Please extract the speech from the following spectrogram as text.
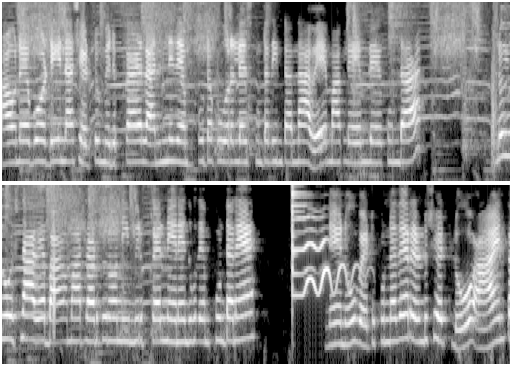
అవునే బోడి నా చెట్టు మిరపకాయలు అన్ని తెంపుకుంటా కూరలు వేసుకుంటా తింటున్నావే మాకు ఏం లేకుండా? నువ్వు చూసినావే బాగా మాట్లాడుతున్నావు నీ మిరపకాయలు నేను ఎందుకు తెంపుకుంటానే? నేను పెట్టుకున్నదే రెండు చెట్లు ఆయంత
